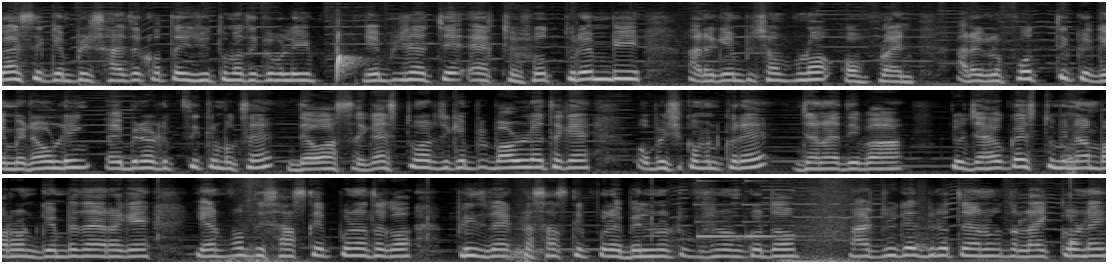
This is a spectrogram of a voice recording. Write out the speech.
গাইস এই গেমটির সাইজের কথা যদি তোমাদেরকে বলি গেমটি হচ্ছে একশো সত্তর এমবি আর গেমটি সম্পূর্ণ অফলাইন আর এগুলো প্রত্যেকটা গেমে ডাউনলিং এই ভিডিও ডিসক্রিপশন বক্সে দেওয়া আছে। গাইস তোমার যে গেমটি ভালো থাকে, অবশ্যই কমেন্ট করে জানাই দিবা। তো যাই হোক গাইস তুমি নাম্বার ওয়ান গেমটা দেওয়ার আগে ইয়ারফোন তুই সাবস্ক্রাইব করে না থাকো। প্লিজ ভাই, একটা সাবস্ক্রাইব করে বেল নোটিফিকেশন অন করে দাও। আর যদি গাইস ভিডিওতে আমার লাইক করে নেই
